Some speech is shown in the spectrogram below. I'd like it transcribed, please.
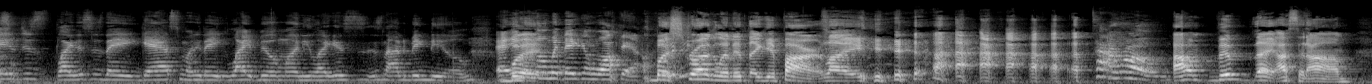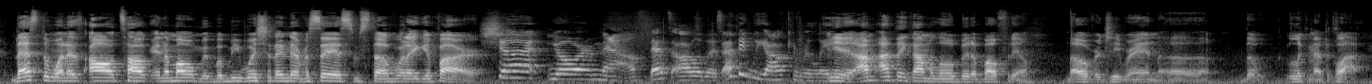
they hustle. just like this is they gas money, they light bill money. Like it's it's not a big deal. At But- any moment they can walk out. But struggling if they get fired. Like, Tyrone. I'm them. Hey, I said I'm. That's the one that's all talk in the moment, but be wishing they never said some stuff when they get fired. Shut your mouth. That's all of us. I think we all can relate. Yeah, I'm, I think I'm a little bit of both of them, the overachiever and uh, the looking at the clock.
